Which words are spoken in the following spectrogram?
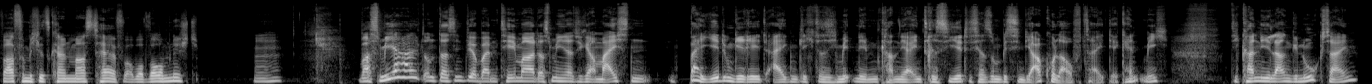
war für mich jetzt kein Must-Have, aber warum nicht? Mhm. Was mir halt, und da sind wir beim Thema, das mich natürlich am meisten bei jedem Gerät eigentlich, das ich mitnehmen kann, ja interessiert, ist ja so ein bisschen die Akkulaufzeit. Ihr kennt mich. Die kann nie lang genug sein.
